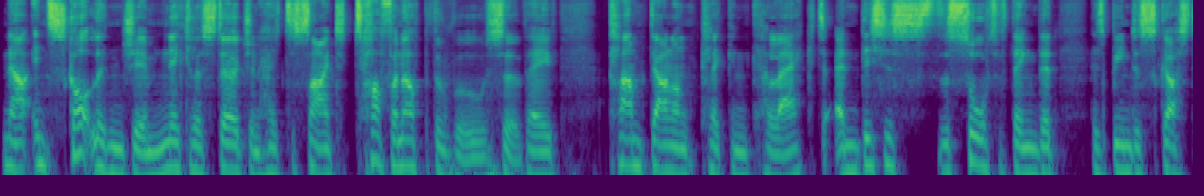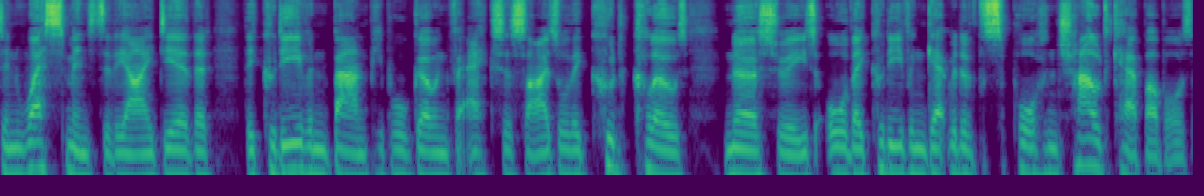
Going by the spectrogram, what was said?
Now, in Scotland, Jim, Nicola Sturgeon has decided to toughen up the rules so they've clamped down on click and collect. And this is the sort of thing that has been discussed in Westminster the idea that they could even ban people going for exercise, or they could close nurseries, or they could even get rid of the support and childcare bubbles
